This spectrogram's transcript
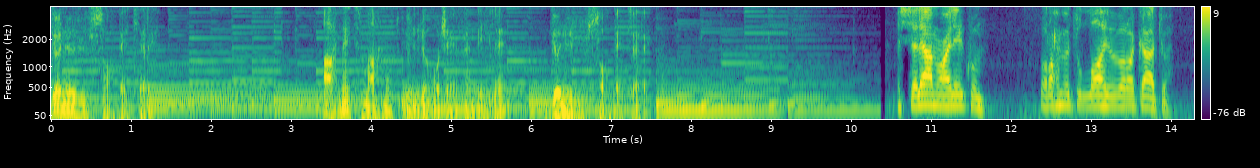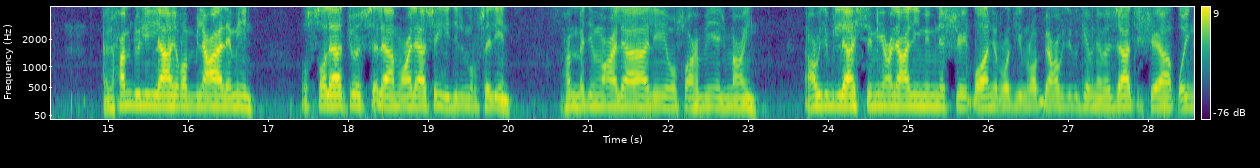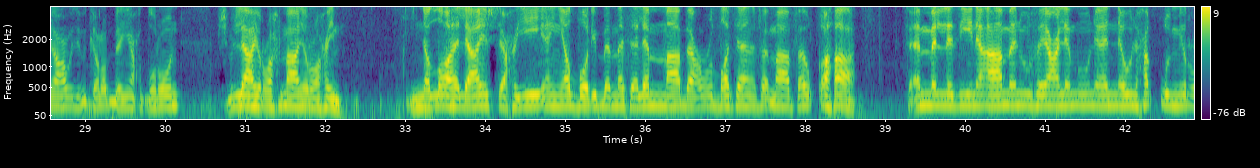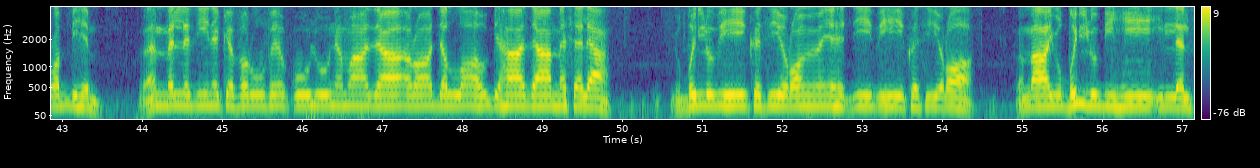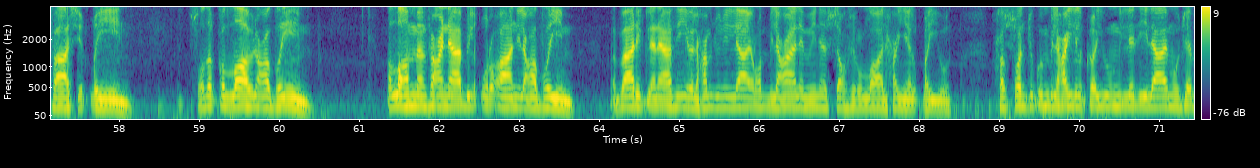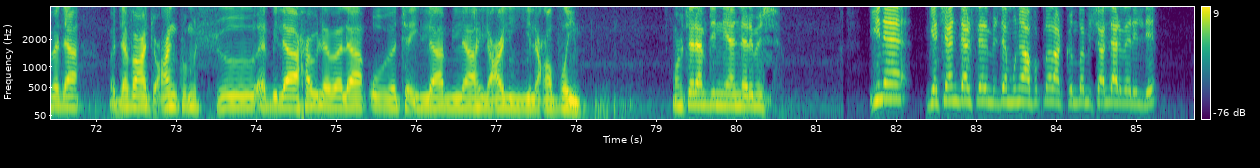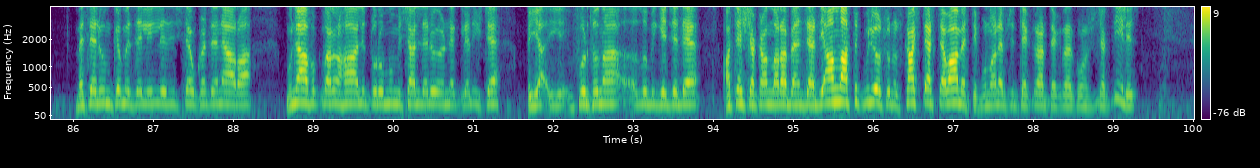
Gönül Sohbetleri. Ahmet Mahmut Ünlü Hoca Efendi ile Gönül Sohbetleri. Esselamu Aleyküm ve Rahmetullahi ve Berekatuh. Elhamdülillahi Rabbil Alemin. Ve salatu ve selamu ala seyyidil murselin. Muhammedin ve ala alihi ve sahbihi ecma'in أعوذ بالله السميع العليم من الشيطان الرجيم. رب أعوذ بك من همزات الشياطين وأعوذ بك رب أن يحضرون. بسم الله الرحمن الرحيم. إن الله لا يستحيي أن يضرب مثلا ما بعوضة فما فوقها. فأما الذين آمنوا فيعلمون أنه الحق من ربهم. وأما الذين كفروا فيقولون ماذا أراد الله بهذا مثلاً. يضل به كثيرا ويهدي به كثيرا فما يضل به إلا الفاسقين. صدق الله العظيم. اللهم انفعنا بالقرآن العظيم وبارك لنا فيه والحمد لله رب العالمين. استغفر الله الحي القيوم. حصنتكم بالحي القيوم الذي لا يموت أبدا ودفعت عنكم السوء بلا حول ولا قوة إلا بالله العلي العظيم. Muhterem dinleyenlerimiz, yine geçen derslerimizde münafıklar hakkında misaller verildi. Meselum ke meselillezi istevkate nara. Münafıkların hali, durumu, misalleri, örnekleri işte fırtınalı bir gecede ateş yakanlara benzer diye anlattık biliyorsunuz. Kaç ders devam ettik. Bunların hepsini tekrar tekrar konuşacak değiliz.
